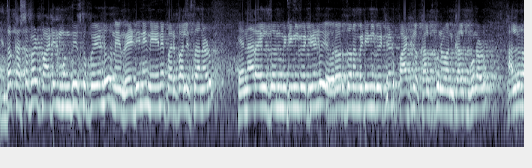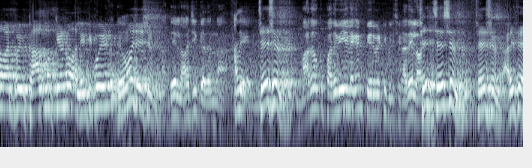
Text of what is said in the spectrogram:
ఎంతో కష్టపడి పార్టీని ముందు తీసుకుపోయిండు. నేను రెడ్డిని నేనే పరిపాలిస్తాడు ఎన్ఆర్ఐలతో మీటింగ్లు పెట్టిండు ఎవరెవరితోనో మీటింగ్లు పెట్టిండు పార్టీలో కలుపుకున్నాడు కలుపుకున్నాడు అల్లున వాడిని పోయి కాలు మొక్కిండు వాళ్ళ ఇంటికి పోయిండు ఏమో చేసిండు. అదే లాజిక్ కదన్న? అదే చేసిండు. మాధవ్ పదవి కానీ పేరు పెట్టి పిలిచిండు అదే చేసిండు చేసిండు. అయితే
